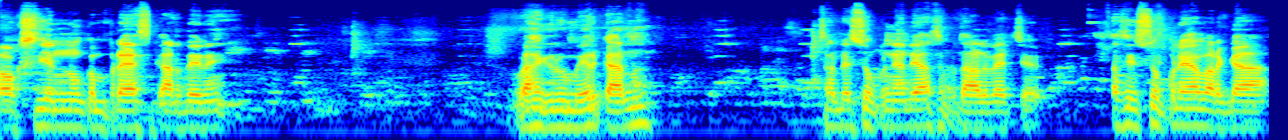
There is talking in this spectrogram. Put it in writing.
ਆਕਸੀਜਨ ਨੂੰ ਕੰਪਰੈਸ ਕਰਦੇ ਨੇ। ਵਾਹਿਗੁਰੂ ਮਿਹਰ ਕਰਨ। ਸਾਡੇ ਸੁਪਨਿਆਂ ਦੇ ਹਸਪਤਾਲ ਵਿੱਚ ਅਸੀਂ ਸੁਪਨਿਆਂ ਵਰਗਾ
